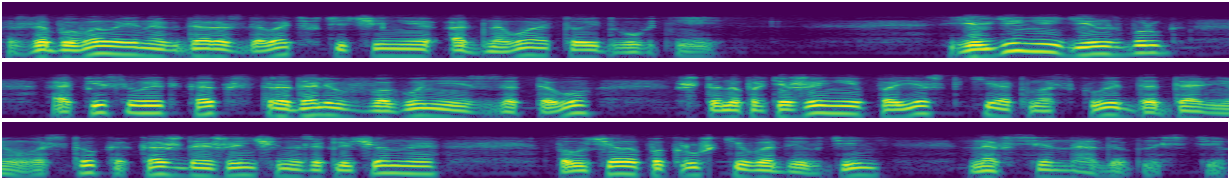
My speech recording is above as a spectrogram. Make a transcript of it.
забывала иногда раздавать в течение одного, а то и двух дней. Евгений Гинзбург описывает, как страдали в вагоне из-за того, что на протяжении поездки от Москвы до Дальнего Востока каждая женщина-заключенная получала по кружке воды в день на все надобности.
